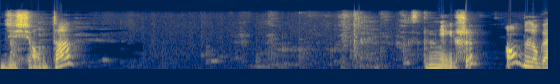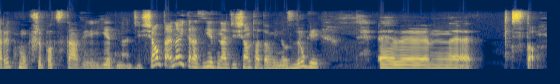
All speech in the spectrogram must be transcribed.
dziesiąta jest mniejszy od logarytmu przy podstawie 1 dziesiąta. No i teraz 1 dziesiąta do minus drugiej em, 100.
